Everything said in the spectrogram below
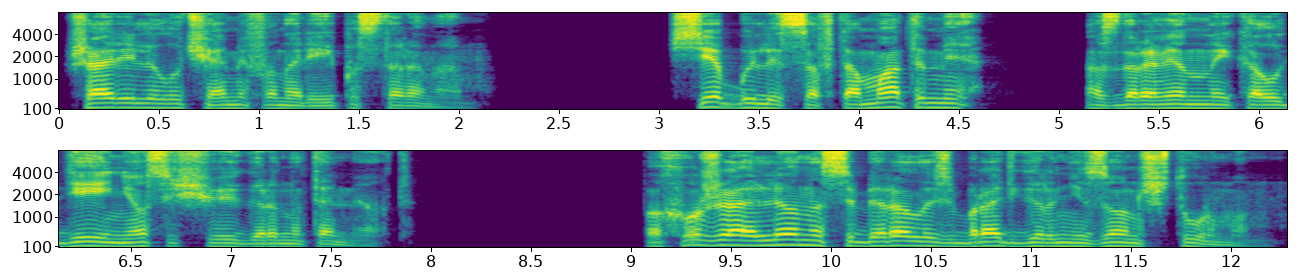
шарили лучами фонарей по сторонам. Все были с автоматами, а здоровенный Колдей нес еще и гранатомет. Похоже, Алена собиралась брать гарнизон штурмом.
